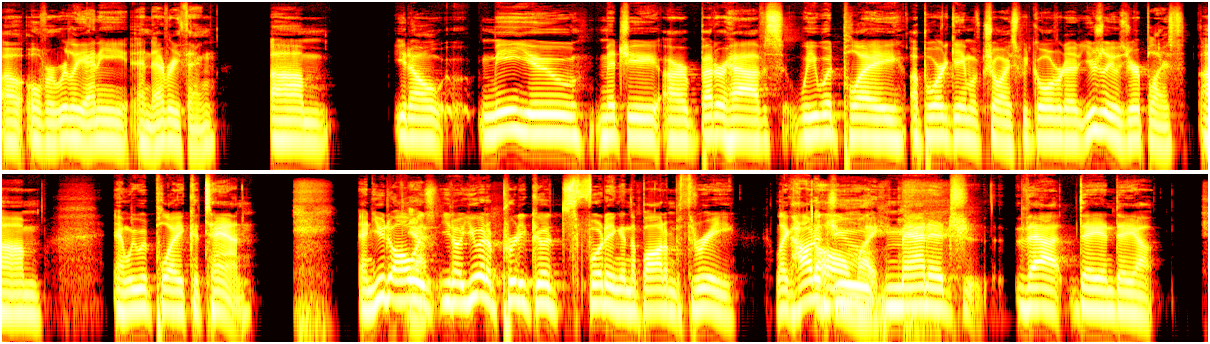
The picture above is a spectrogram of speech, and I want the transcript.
uh, over really any and everything. Um, you know, me, you, Mitchie, our better halves, we would play a board game of choice. We'd go over to usually it was your place, um, and we would play Catan. And you'd always, you know, you had a pretty good footing in the bottom three. Like, how did Oh, you my. manage that day in day out? You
